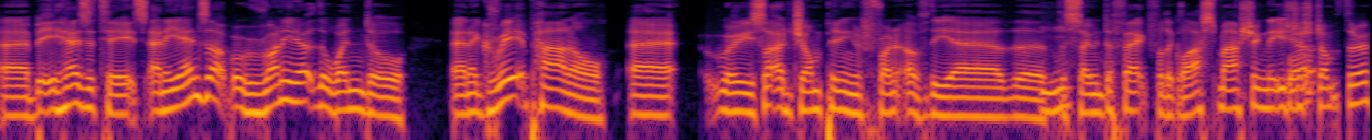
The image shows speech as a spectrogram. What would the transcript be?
Uh but he hesitates and he ends up running out the window in a great panel uh where he's sort of jumping in front of the uh the, the Mhm. sound effect for the glass smashing that he's Yeah. just jumped through.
